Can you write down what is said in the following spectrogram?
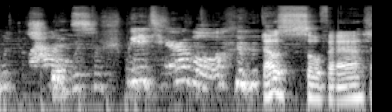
Wow. We did terrible. That was so fast.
